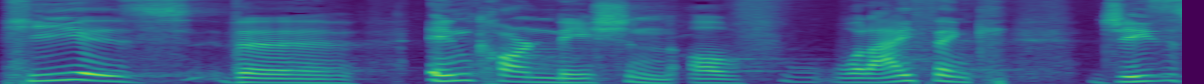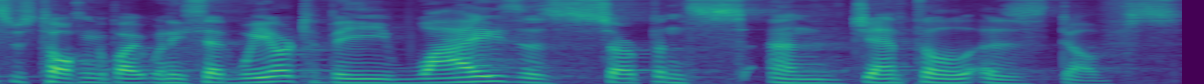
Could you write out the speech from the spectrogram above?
he is the incarnation of what I think Jesus was talking about when he said, We are to be wise as serpents and gentle as doves.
